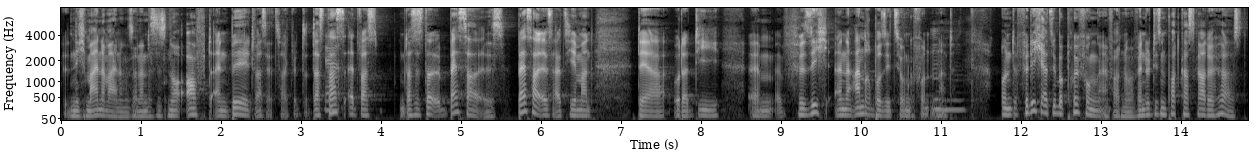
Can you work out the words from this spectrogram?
Und nicht meine Meinung, sondern das ist nur oft ein Bild, was erzeugt wird. Dass ja. das etwas, dass es da besser ist, besser ist als jemand, der oder die ähm, für sich eine andere Position gefunden mhm. hat. Und für dich als Überprüfung einfach nur, wenn du diesen Podcast gerade hörst,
